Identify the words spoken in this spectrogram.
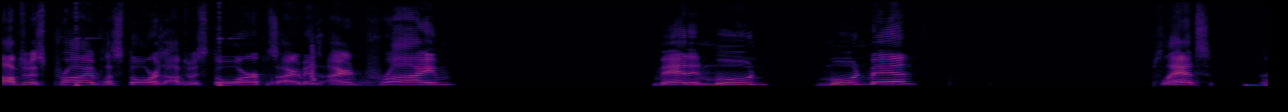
Optimus Prime plus Thor is Optimus Thor plus Iron Man is Iron Prime. Man and Moon. Moon Man. Plant.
